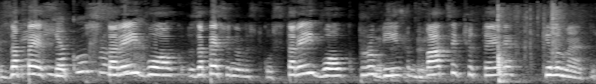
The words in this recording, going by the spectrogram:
записуй. Яку пробіг? Старий вовк, записуй на листку. Старий вовк пробіг 24. 24 кілометри.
